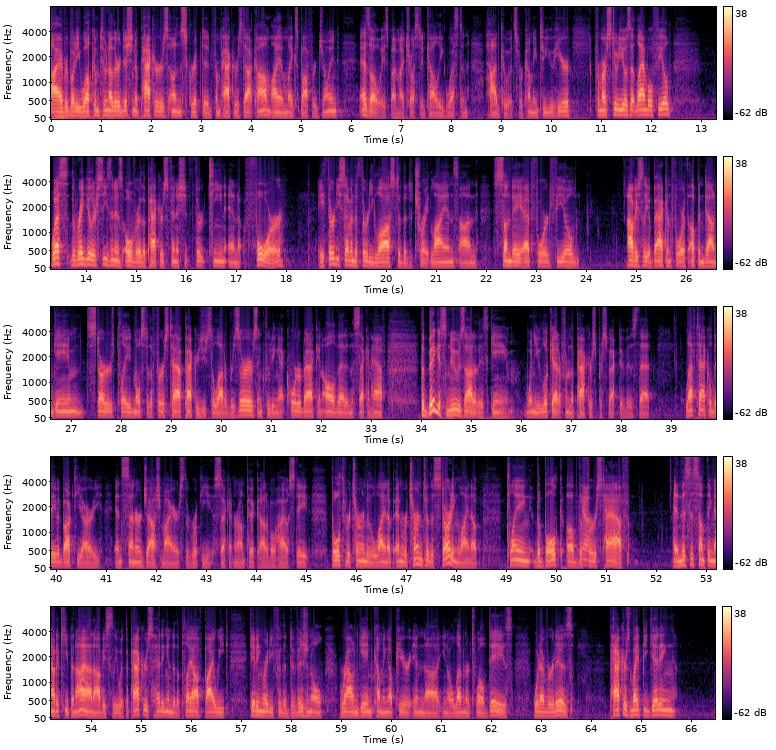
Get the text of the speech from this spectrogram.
Hi, everybody. Welcome to another edition of Packers Unscripted from Packers.com. I am Mike Spofford, joined, as always, by my trusted colleague Weston Hodkiewicz. We're coming to you here from our studios at Lambeau Field. Wes, the regular season is over. The Packers finished at 13 and 4, a 37 to 30 loss to the Detroit Lions on Sunday at Ford Field obviously a back and forth, up and down game. Starters played most of the first half. Packers used a lot of reserves, including at quarterback, and all of that in the second half. The biggest news out of this game, when you look at it from the Packers' perspective, is that left tackle David Bakhtiari and center Josh Myers, the rookie second round pick out of Ohio State, both returned to the lineup and returned to the starting lineup, playing the bulk of the yeah. first half and this is something now to keep an eye on, obviously, with the Packers heading into the playoff bye week, getting ready for the divisional round game coming up here in uh, you know 11 or 12 days, whatever it is. Packers might be getting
